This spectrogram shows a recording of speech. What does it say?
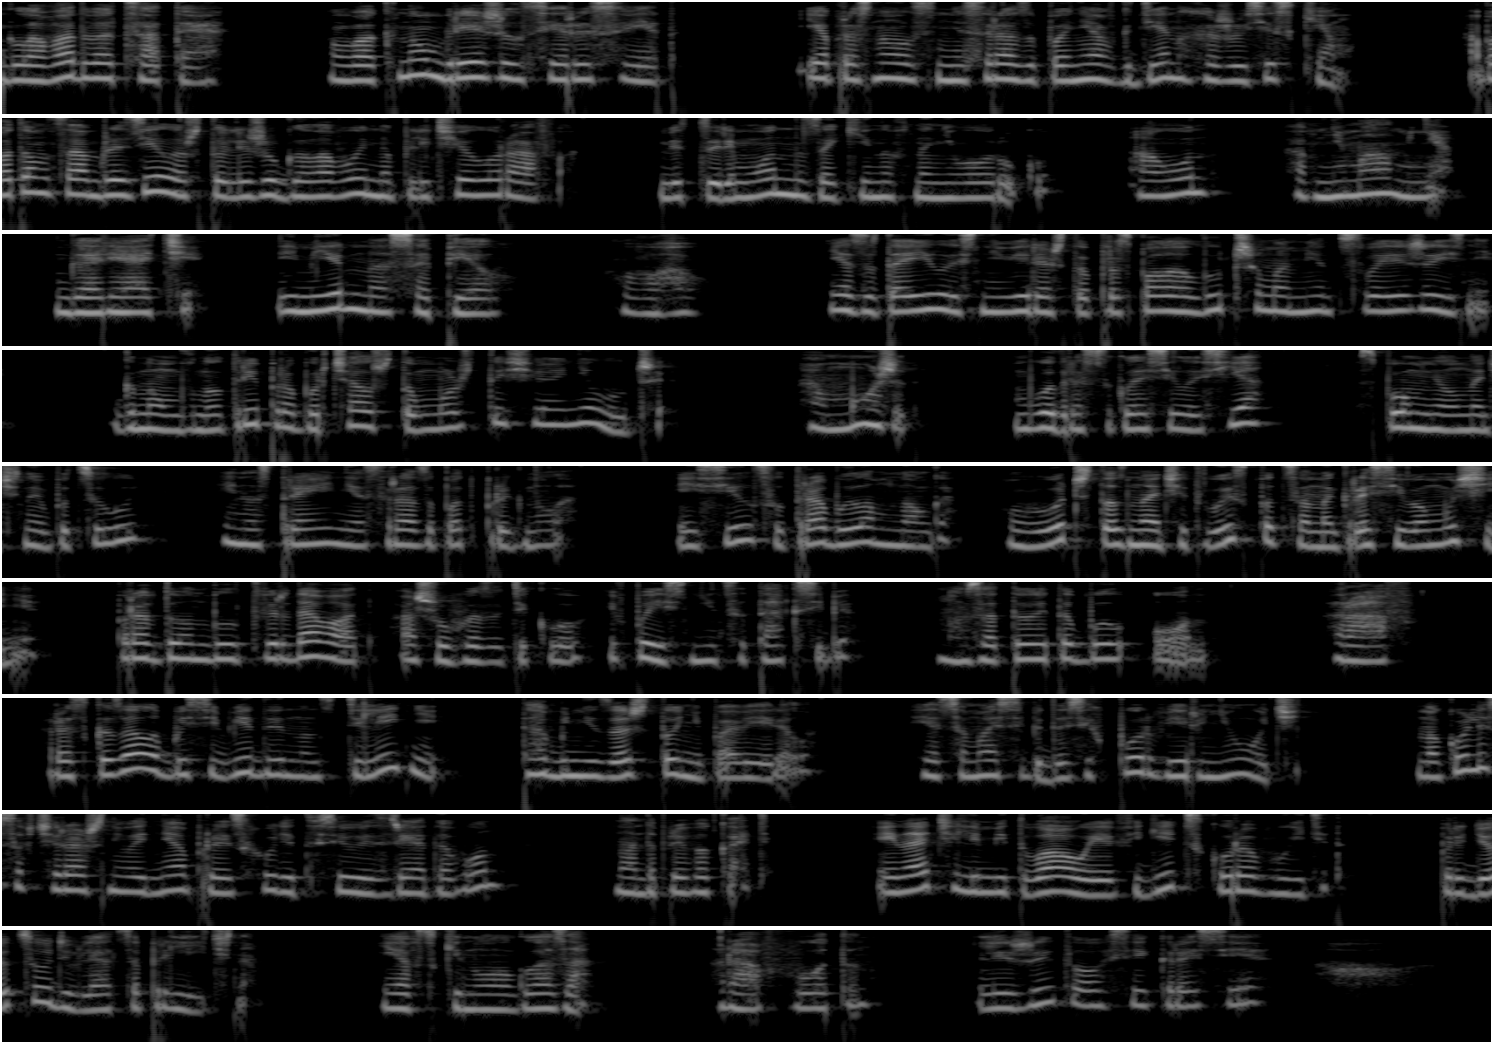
Глава двадцатая. В окно брежил серый свет. Я проснулась, не сразу поняв, где нахожусь и с кем. А потом сообразила, что лежу головой на плече у Рафа, бесцеремонно закинув на него руку. А он обнимал меня, горячий, и мирно сопел. Вау. Я затаилась, не веря, что проспала лучший момент в своей жизни. Гном внутри пробурчал, что может еще и не лучше. А может, бодро согласилась я, Вспомнил ночной поцелуй, и настроение сразу подпрыгнуло. И сил с утра было много. Вот что значит выспаться на красивом мужчине. Правда, он был твердоват, а шухо затекло, и в пояснице так себе. Но зато это был он. Раф. Рассказала бы себе двенадцатилетней, та бы ни за что не поверила. Я сама себе до сих пор верю не очень. Но коли со вчерашнего дня происходит все из ряда вон, надо привыкать. Иначе лимит вау и офигеть скоро выйдет. Придется удивляться прилично. Я вскинула глаза. Раф, вот он. Лежит во всей красе.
